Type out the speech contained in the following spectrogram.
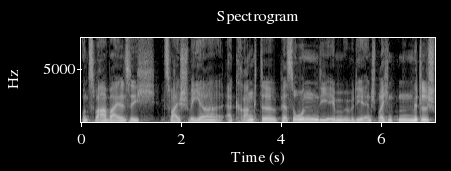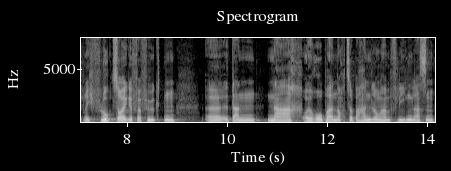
Und zwar, weil sich zwei schwer erkrankte Personen, die eben über die entsprechenden Mittel, sprich Flugzeuge verfügten, äh, dann nach Europa noch zur Behandlung haben fliegen lassen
